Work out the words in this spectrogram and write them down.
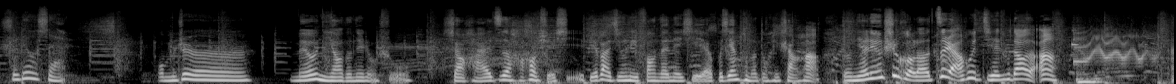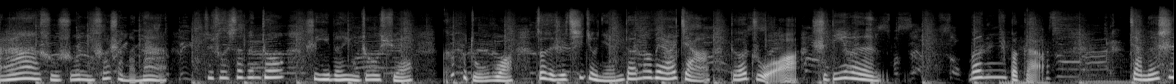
十六岁。我们这儿没有你要的那种书。小孩子好好学习，别把精力放在那些不健康的东西上哈。等年龄适合了，自然会接触到的啊。啊，叔叔，你说什么呢？最初三分钟是一本宇宙学科普读物，作者是七九年的诺贝尔奖得主史蒂文温伯格，讲的是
